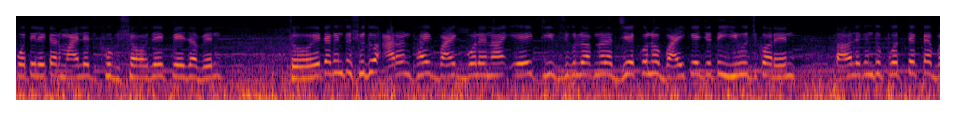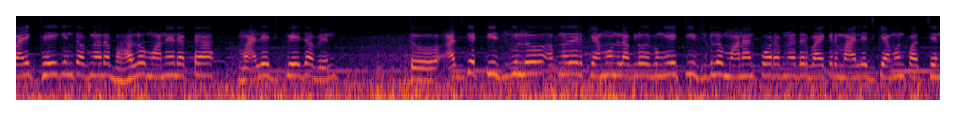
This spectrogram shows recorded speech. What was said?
প্রতি লিটার মাইলেজ খুব সহজেই পেয়ে যাবেন। তো এটা কিন্তু শুধু আরন ফাইভ বাইক বলে না, এই টিপসগুলো আপনারা যে কোনো বাইকে যদি ইউজ করেন তাহলে কিন্তু প্রত্যেকটা বাইক থেকে কিন্তু আপনারা ভালো মানের একটা মাইলেজ পেয়ে যাবেন। তো আজকের টিপসগুলো আপনাদের কেমন লাগল এবং এই টিপসগুলো মানার পর আপনাদের বাইকের মাইলেজ কেমন পাচ্ছেন,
